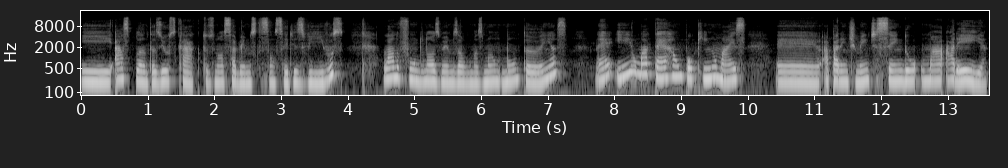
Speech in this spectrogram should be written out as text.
E as plantas e os cactos nós sabemos que são seres vivos. Lá no fundo nós vemos algumas montanhas, né? E uma terra um pouquinho mais é, aparentemente sendo uma areia.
